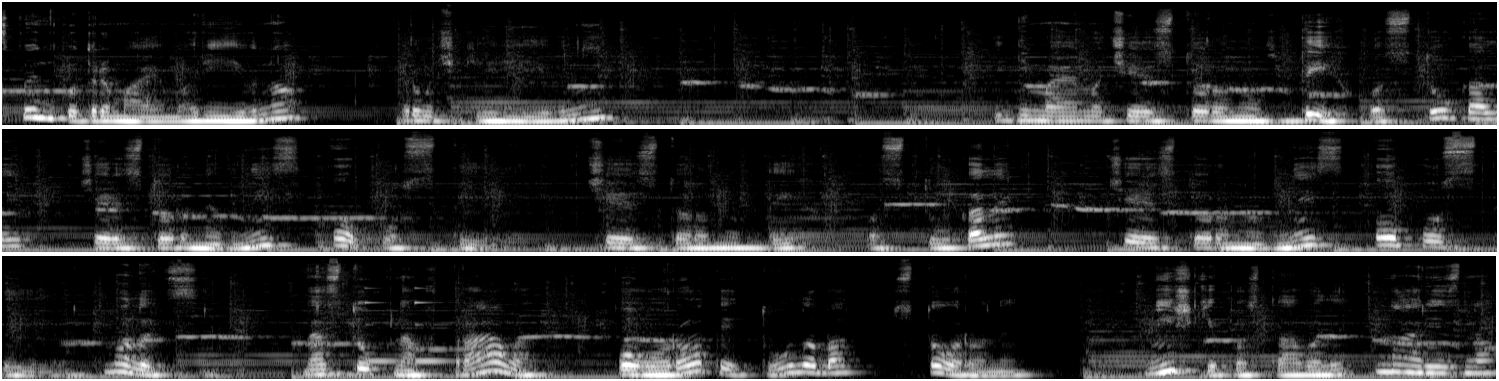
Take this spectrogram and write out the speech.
Спинку тримаємо рівно, ручки рівні. Піднімаємо через сторону вдих, постукали, через сторону вниз опустили. Через сторону вдих постукали, через сторону вниз опустили. Молодці. Наступна вправа повороти тулуба в сторони. Ніжки поставили нарізно.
